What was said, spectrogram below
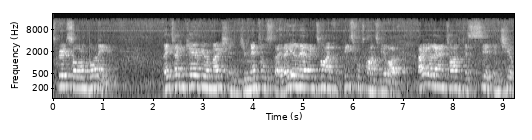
spirit, soul, and body. Are you taking care of your emotions, your mental state? Are you allowing time for peaceful times for your life? Are you allowing time to just sit and chill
